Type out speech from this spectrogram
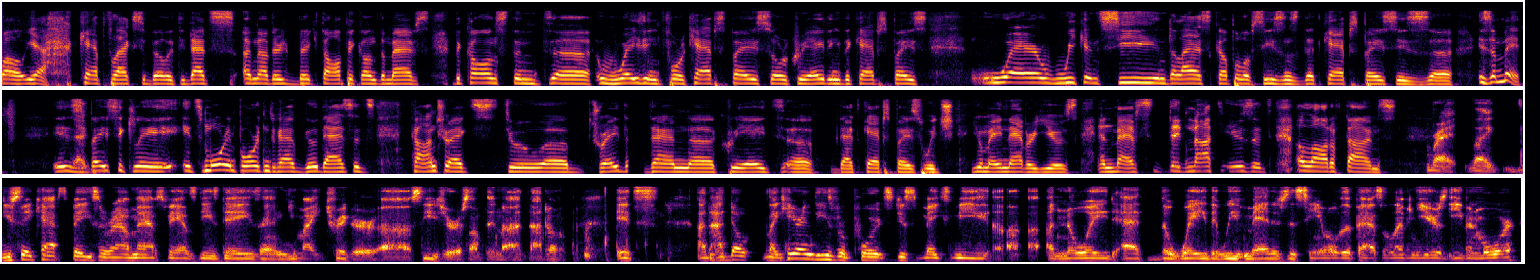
well, yeah, cap flexibility. That's another big topic on the Mavs. The constant uh, waiting for cap space or creating the cap space, where we can see in the last couple of seasons that cap space is uh, is a myth. Is basically it's more important to have good assets, contracts to uh, trade than uh, create uh, that cap space, which you may never use. And Mavs did not use it a lot of times. Right. Like you say cap space around Mavs fans these days and you might trigger a seizure or something. I, I don't, it's, I, I, don't like hearing these reports just makes me uh, annoyed at the way that we've managed this team over the past 11 years, even more.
